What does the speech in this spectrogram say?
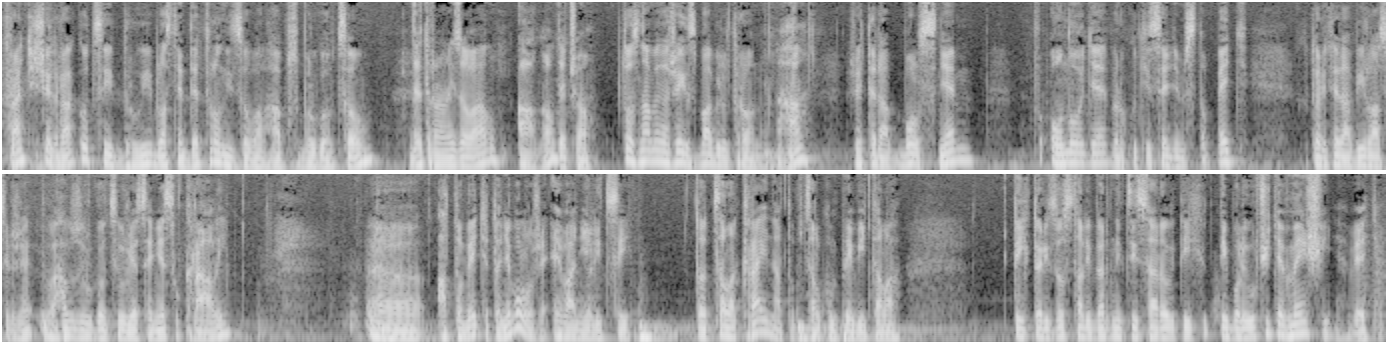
František Rákoci II vlastne detronizoval Habsburgovcov. Detronizoval? Áno. To čo? To znamená, že ich zbavil trónu. Aha. Že teda bol s ním v Onode v roku 1705, ktorý teda vyhlásil, že Habsburgovci už viacej nie sú králi. E, a to viete, to nebolo, že evanielici, to celá krajina to celkom privítala. Tí, ktorí zostali verní cisárovi, tí, tí boli určite v menšine, viete.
